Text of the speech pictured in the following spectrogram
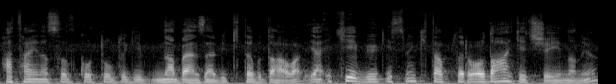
Hatay Nasıl Kurtuldu gibi benzer bir kitabı daha var. Yani iki büyük ismin kitapları o daha geç yayınlanıyor.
